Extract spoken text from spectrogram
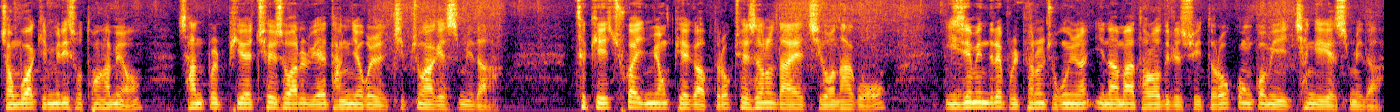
정부와 긴밀히 소통하며 산불 피해 최소화를 위해 당력을 집중하겠습니다. 특히 추가 인명 피해가 없도록 최선을 다해 지원하고 이재민들의 불편을 조금이나마 덜어드릴 수 있도록 꼼꼼히 챙기겠습니다.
